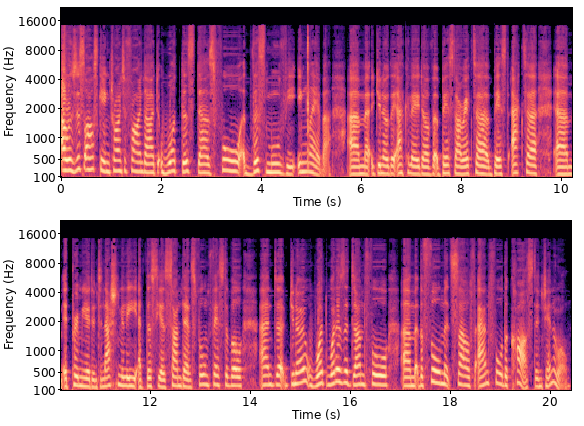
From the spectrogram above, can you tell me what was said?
I was just asking, trying to find out what this does for this movie, Inxeba. Um, you know, the accolade of Best Director, Best Actor. Um, it premiered internationally at this year's Sundance Film Festival. And, uh, you know, what, what has it done for um, the film itself and for the cast in general?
